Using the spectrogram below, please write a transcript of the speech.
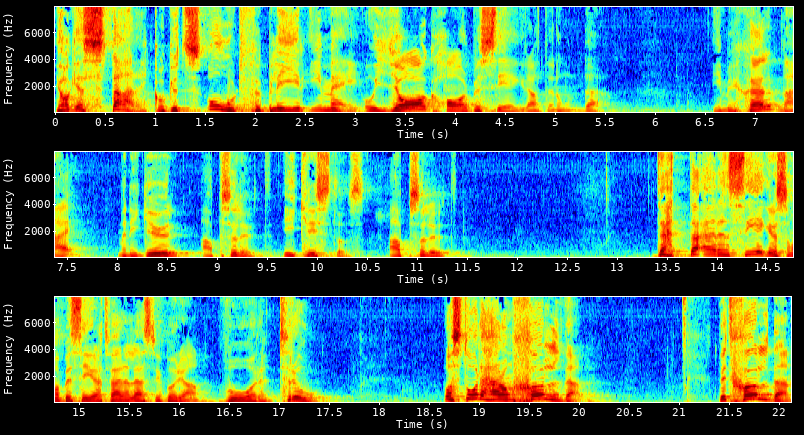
Jag är stark och Guds ord förblir i mig och jag har besegrat den onde. I mig själv? Nej. Men i Gud? Absolut. I Kristus? Absolut. Detta är en seger som har besegrat världen, läste vi i början. Vår tro. Vad står det här om skölden? Du vet skölden,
